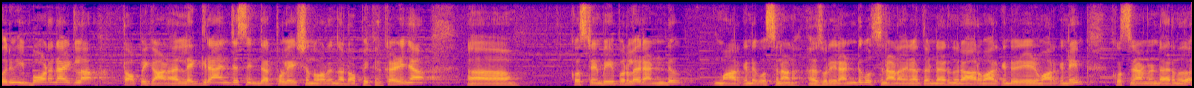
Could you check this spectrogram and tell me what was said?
ഒരു ഇമ്പോർട്ടന്റ് ആയിട്ടുള്ള ടോപ്പിക്കാണ് ലെഗ്രാൻജസ് ഇന്റർപൊളേഷൻ എന്ന് പറയുന്ന ടോപ്പിക്ക് കഴിഞ്ഞ ക്വസ്റ്റ്യൻ പേപ്പറിൽ രണ്ട് മാർക്കിന്റെ ക്വസ്റ്റ്യൻ ആണ്. സോറി രണ്ട് ക്വസ്റ്റ്യൻ ആണ് അതിനകത്ത് ഉണ്ടായിരുന്നത്. ഒരു ആറ് മാർക്കിന്റെ ഒരു ഏഴ് മാർക്കിന്റെയും ക്വസ്റ്റ്യൻ ആണ് ഉണ്ടായിരുന്നത്.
